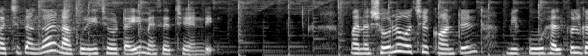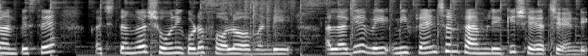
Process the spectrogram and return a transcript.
ఖచ్చితంగా నాకు రీచ్ అవుట్ అయ్యి మెసేజ్ చేయండి. మన షోలో వచ్చే కాంటెంట్ మీకు హెల్ప్ఫుల్గా అనిపిస్తే ఖచ్చితంగా షోని కూడా ఫాలో అవ్వండి. అలాగే మీ ఫ్రెండ్స్ అండ్ ఫ్యామిలీకి షేర్ చేయండి.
